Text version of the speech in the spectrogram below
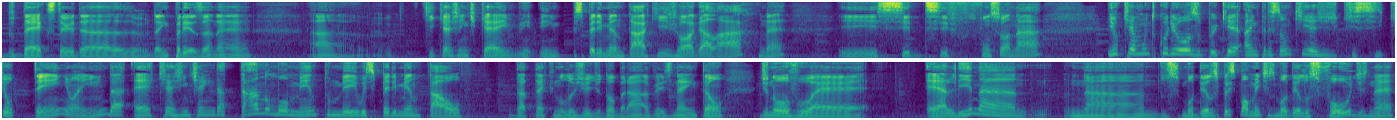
do Dexter da, da empresa, né? O que, que a gente quer experimentar aqui, joga lá, né? E se, se funcionar, e o que é muito curioso, porque a impressão que, que, que eu tenho ainda é que a gente ainda tá no momento meio experimental da tecnologia de dobráveis, né? Então, de novo, é, é ali na, na nos modelos, principalmente os modelos folds, né?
